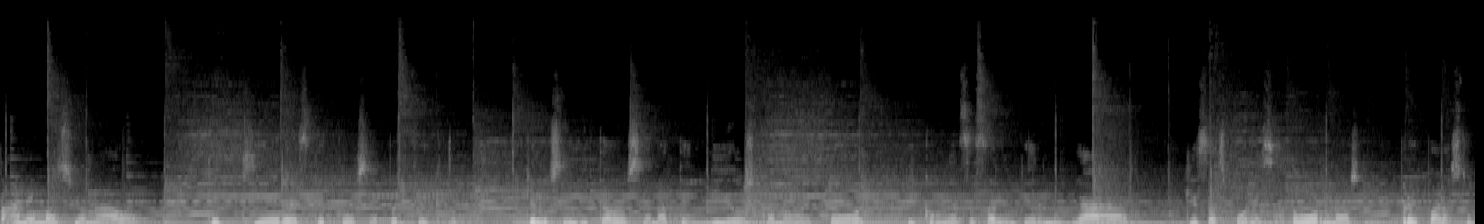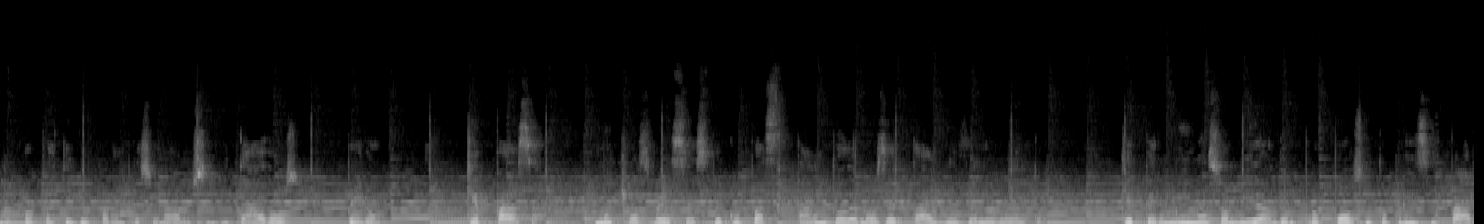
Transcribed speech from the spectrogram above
tan emocionado que quieres que todo sea perfecto, que los invitados sean atendidos con lo mejor y comienzas a limpiar el lugar, quizás pones adornos, preparas tu mejor platillo para impresionar a los invitados, pero ¿qué pasa? Muchas veces te ocupas tanto de los detalles del evento que terminas olvidando el propósito principal.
